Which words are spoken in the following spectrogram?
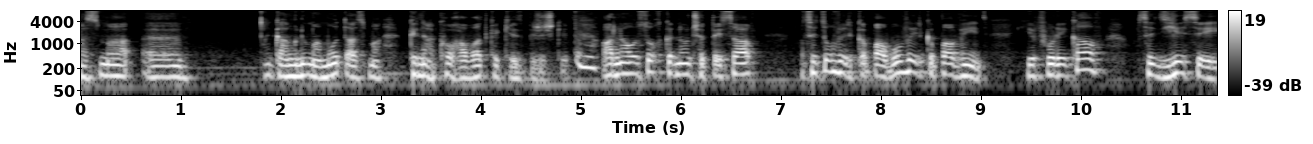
ասում է կանգնում է մոտ ասում է գնա քո հավատքը քեզ բժշկի։ Արնաուսող կնոջը տեսավ, ասեց ով էր կպավ, ով էր կպավ ինձ։ Երբ որ եկավ, ասեց ես էի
